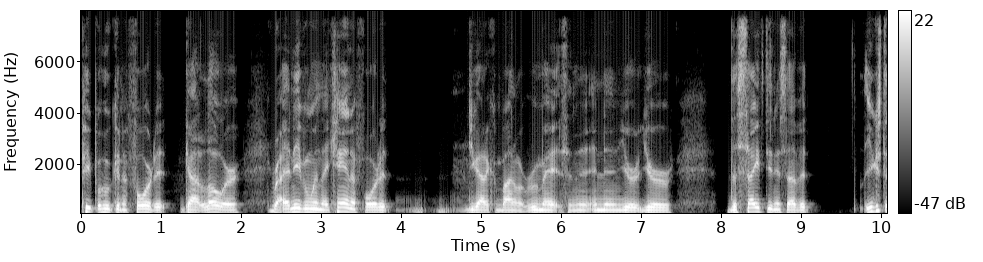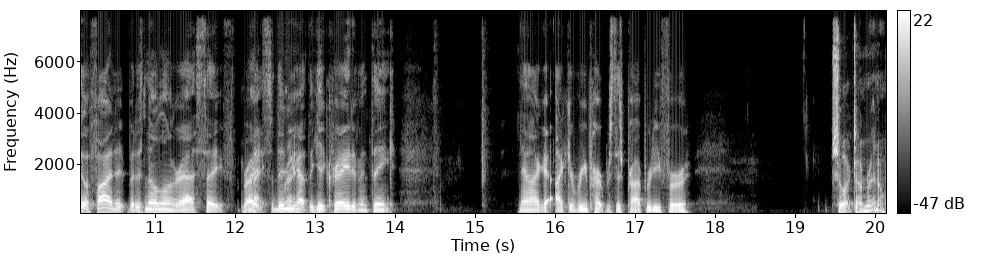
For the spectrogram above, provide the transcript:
people who can afford it got lower. Right. And even when they can't afford it, you got to combine it with roommates and then, and then your your the safetiness of it you can still find it, but it's no longer as safe, right? Right, so then right. you have to get creative and think. Now I got I could repurpose this property for Short term rental.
